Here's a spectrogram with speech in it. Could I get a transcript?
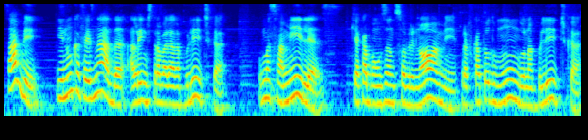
sabe? E nunca fez nada além de trabalhar na política? Umas famílias que acabam usando sobrenome para ficar todo mundo na política?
